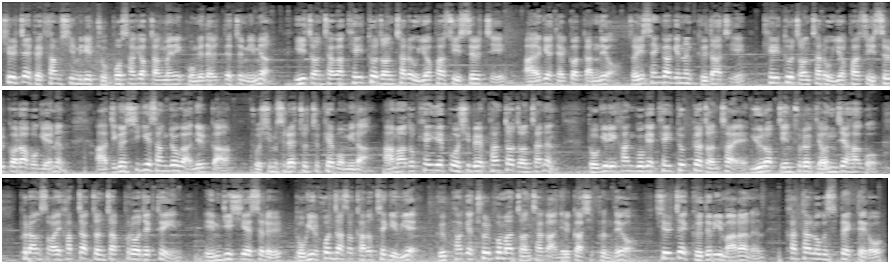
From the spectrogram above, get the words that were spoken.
실제 130mm 주포 사격 장면이 공개될 때쯤이면 이 전차가 K2 전차를 위협할 수 있을지 알게 될 것 같네요. 저희 생각에는 그다지 K2 전차를 위협할 수 있을 거라 보기에는 아직은 시기상조가 아닐까 조심스레 추측해 봅니다. 아마도 KF-51 판터 전차는 독일이 한국의 K2표 전차의 유럽 진출을 견제하고 프랑스와의 합작 전차 프로젝트인 MGCS를 독일 혼자서 가로채기 위해 급하게 출품한 전차가 아닐까 싶은데요. 실제 그들이 말하는 카탈로그 스펙대로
